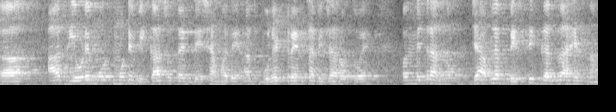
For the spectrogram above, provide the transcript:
आज एवढे मोठमोठे विकास होत आहेत देशामध्ये आज बुलेट ट्रेनचा विचार होतो आहे पण मित्रांनो ज्या आपल्या बेसिक गरजा आहेत ना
